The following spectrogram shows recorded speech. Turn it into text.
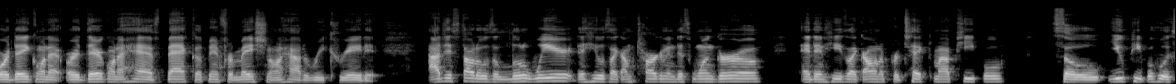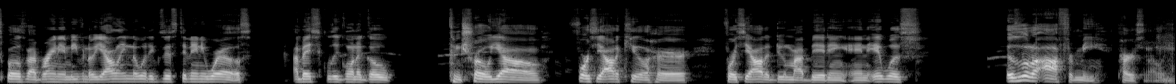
or they gonna or they're gonna have backup information on how to recreate it. I just thought it was a little weird that he was like, I'm targeting this one girl, and then he's like, I want to protect my people. So you people who expose vibranium, even though y'all ain't know it existed anywhere else, I'm basically to go control y'all, force y'all to kill her, force y'all to do my bidding, and it was it was a little off for me personally.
